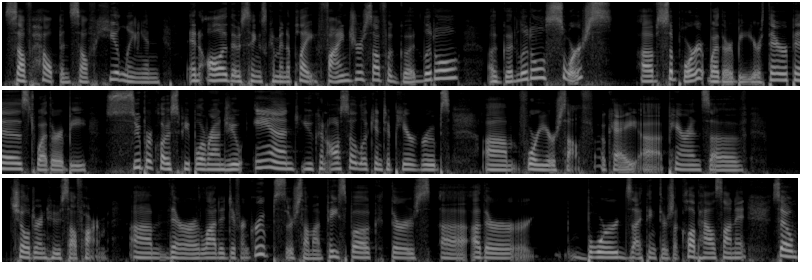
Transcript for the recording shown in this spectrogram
self-help and self-healing and and all of those things come into play. Find yourself a good little a good little source of support, whether it be your therapist, whether it be super close people around you, and you can also look into peer groups um, for yourself. Okay, uh, parents of children who self harm. Um, there are a lot of different groups. There's some on Facebook. There's uh, other boards. I think there's a clubhouse on it. So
